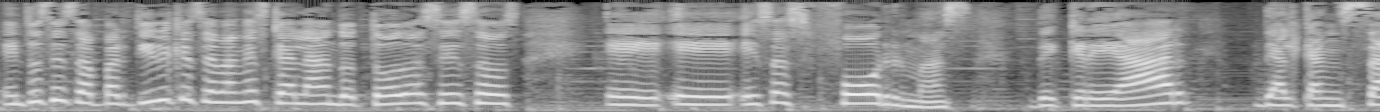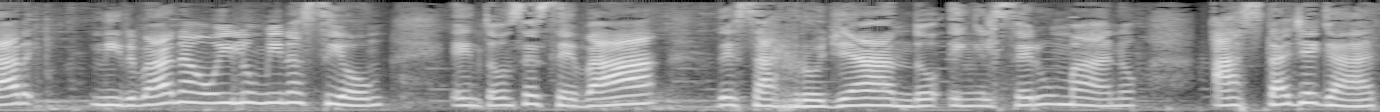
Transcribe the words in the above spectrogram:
Entonces, a partir de que se van escalando todas esos, eh, eh, esas formas de crear, de alcanzar nirvana o iluminación, entonces se va desarrollando en el ser humano hasta llegar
